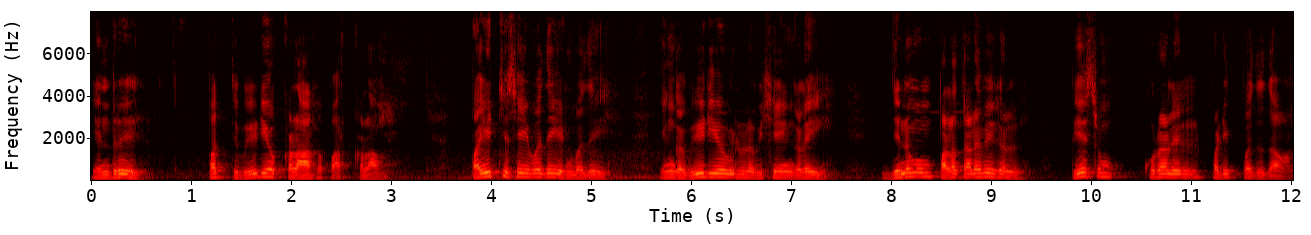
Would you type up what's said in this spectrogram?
என்று பத்து வீடியோக்களாக பார்க்கலாம். பயிற்சி செய்வது என்பது எங்கள் வீடியோவில் உள்ள விஷயங்களை தினமும் பல தடவைகள் பேசும் குரலில் படிப்பதுதான்.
